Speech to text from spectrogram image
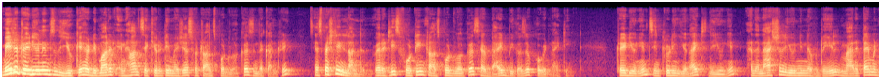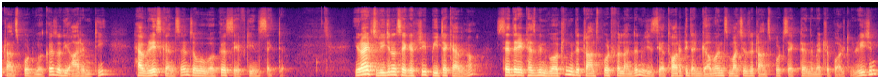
Major trade unions in the UK have demanded enhanced security measures for transport workers in the country, especially in London, where at least 14 transport workers have died because of COVID 19. Trade unions, including Unite, the union, and the National Union of Rail, Maritime and Transport Workers, or the RMT, have raised concerns over workers' safety in the sector. Unite's Regional Secretary Peter Kavanagh said that it has been working with the Transport for London, which is the authority that governs much of the transport sector in the metropolitan region,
